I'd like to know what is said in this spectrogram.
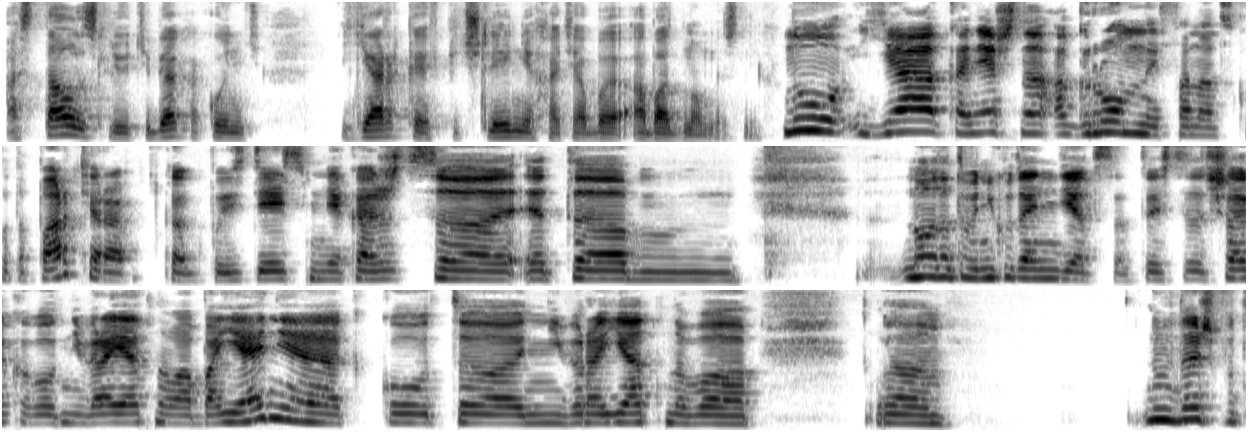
осталось ли у тебя какое-нибудь яркое впечатление хотя бы об одном из них? Ну, я, конечно, огромный фанат Скотта Паркера. Как бы здесь, мне кажется, это... Но от этого никуда не деться. То есть это человек какого-то невероятного обаяния, какого-то невероятного... Э, ну, знаешь, вот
